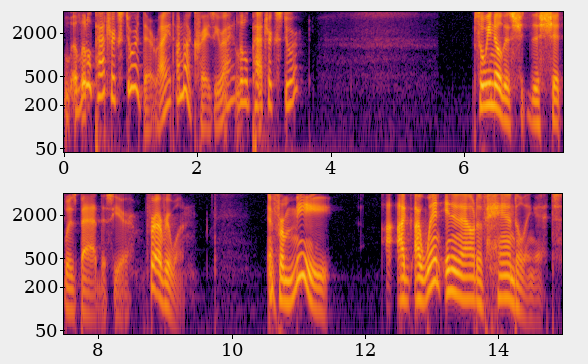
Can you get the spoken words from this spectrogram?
A little Patrick Stewart there, right? I'm not crazy, right? Little Patrick Stewart. So we know this sh- this shit was bad this year for everyone, and for me, I I went in and out of handling it.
